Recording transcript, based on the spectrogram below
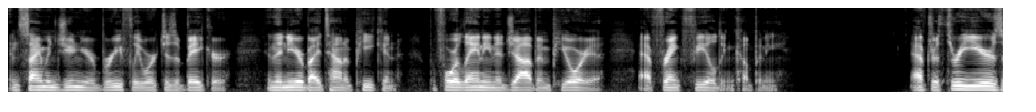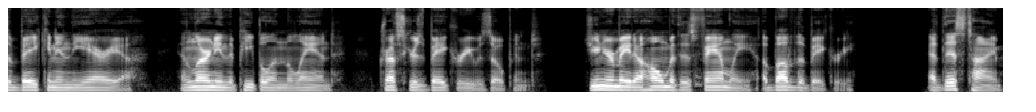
and Simon Jr. briefly worked as a baker in the nearby town of Pekin before landing a job in Peoria at Frank Field and Company. After three years of baking in the area and learning the people in the land, Trefzger's Bakery was opened. Junior made a home with his family above the bakery at this time,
